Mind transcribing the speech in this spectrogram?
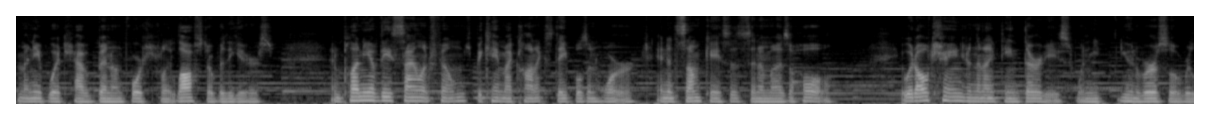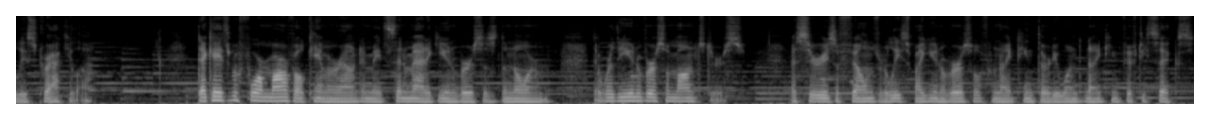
many of which have been unfortunately lost over the years. And plenty of these silent films became iconic staples in horror, and in some cases, cinema as a whole. It would all change in the 1930s when Universal released Dracula. Decades before Marvel came around and made cinematic universes the norm, there were the Universal Monsters, a series of films released by Universal from 1931 to 1956.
